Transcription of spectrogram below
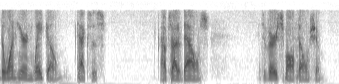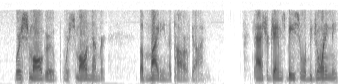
the one here in Waco, Texas, outside of Dallas. It's a very small fellowship. We're a small group. We're small in number, but mighty in the power of God. Pastor James Beeson will be joining me,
